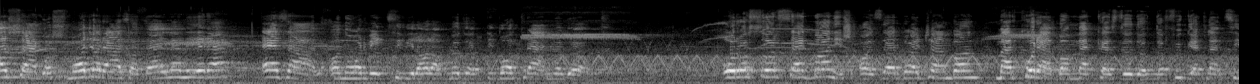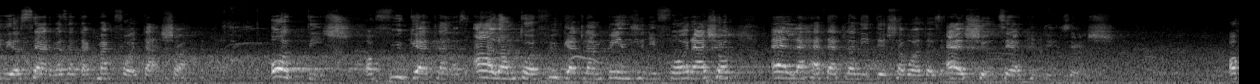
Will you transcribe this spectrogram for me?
álságos magyarázat ellenére ez áll a norvég civil alap mögötti botrány mögött. Oroszországban és Azerbajdzsánban már korábban megkezdődött a független civil szervezetek megfojtása. Ott is a független, az államtól független pénzügyi források ellehetetlenítése volt az első célkitűzés. A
